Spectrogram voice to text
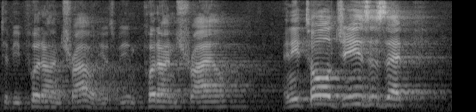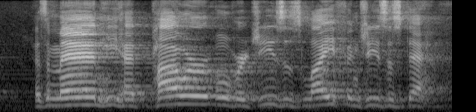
to be put on trial. He was being put on trial. And he told Jesus that as a man, he had power over Jesus' life and Jesus' death.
